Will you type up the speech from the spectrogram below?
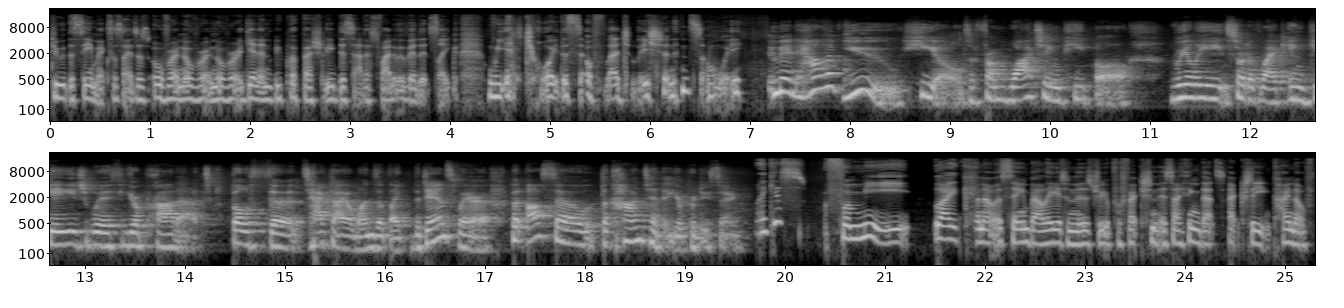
do the same exercises over and over and over again and be perpetually dissatisfied with it. It's like we enjoy the self flagellation in some way. Min, how have you healed from watching people? Really sort of like engage with your product, both the tactile ones of like the dancewear, but also the content that you're producing? I guess for me, like when I was saying ballet is an industry of perfectionists, I think that's actually kind of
